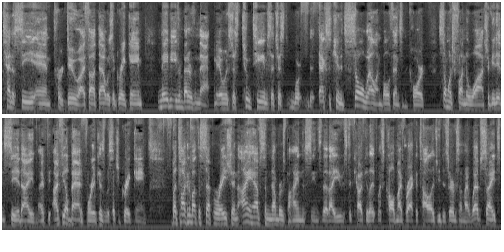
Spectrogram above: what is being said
Tennessee and Purdue. I thought that was a great game. Maybe even better than that. It was just two teams that just were executed so well on both ends of the court so much fun to watch. If you didn't see it, I, I, I feel bad for you because it was such a great game. But talking about the separation, I have some numbers behind the scenes that I use to calculate what's called my bracketology deserves on my website.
